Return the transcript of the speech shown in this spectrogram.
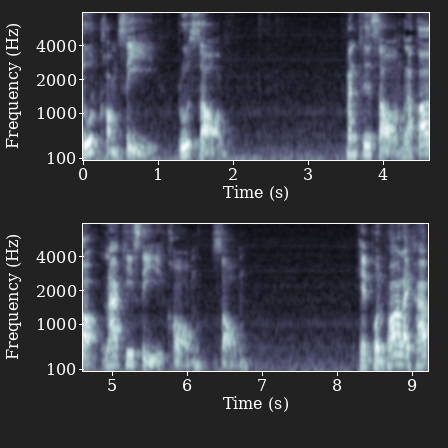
รูทของ4รูท2มันคือ 2 แล้วก็รากที่ 4 ของ 2 เหตุผลเพราะอะไรครับ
